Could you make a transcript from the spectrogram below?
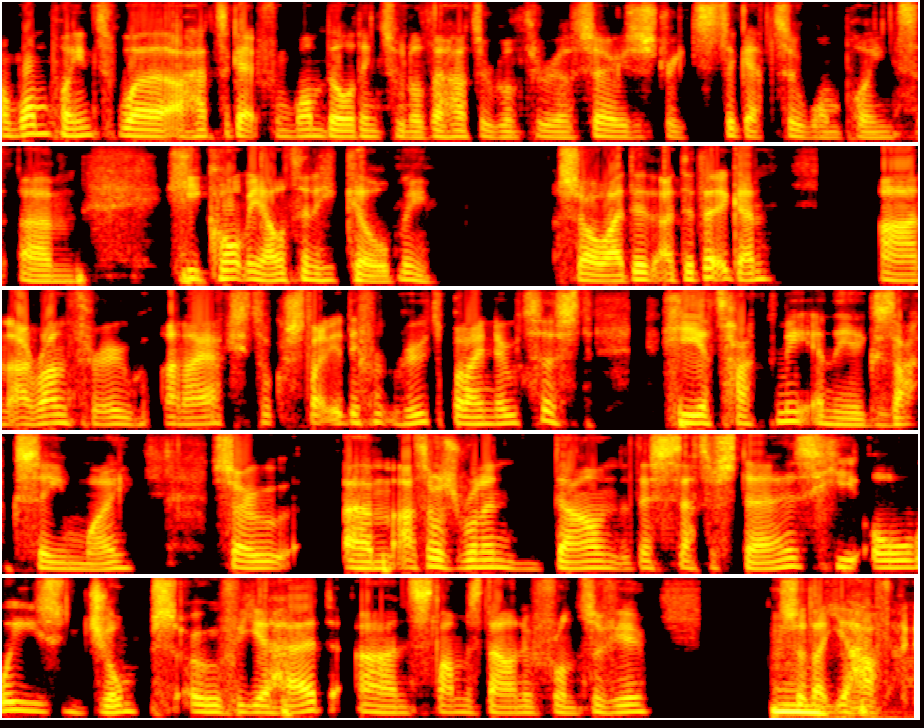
at one point where I had to get from one building to another, I had to run through a series of streets to get to one point. Um, he caught me out and he killed me. So I did I did it again, and I ran through, and I actually took a slightly different route. But I noticed he attacked me in the exact same way. So. Um, as I was running down this set of stairs, he always jumps over your head and slams down in front of you so Mm. that you have to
